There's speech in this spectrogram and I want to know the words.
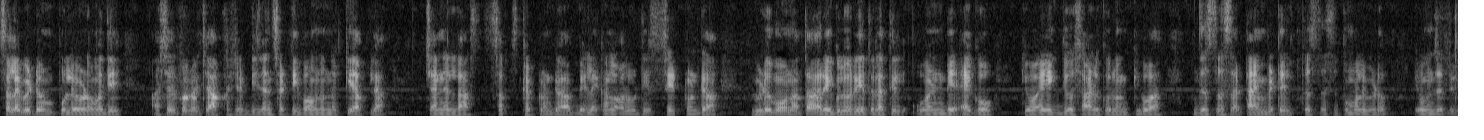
चला भेटून पुढल्या व्हिडिओमध्ये अशाच प्रकारच्या आकर्षक डिझाईनसाठी पाहून नक्की आपल्या चॅनलला सबस्क्राईब करून ठेवा बेलायकनला ऑलवरती सेट करून ठेवा. व्हिडिओ पाहून आता रेग्युलर येत राहतील वन डे ॲगो किंवा एक दिवस आड करून किंवा जसं टाईम भेटेल तसं तसं तुम्हाला व्हिडिओ येऊन जातील.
